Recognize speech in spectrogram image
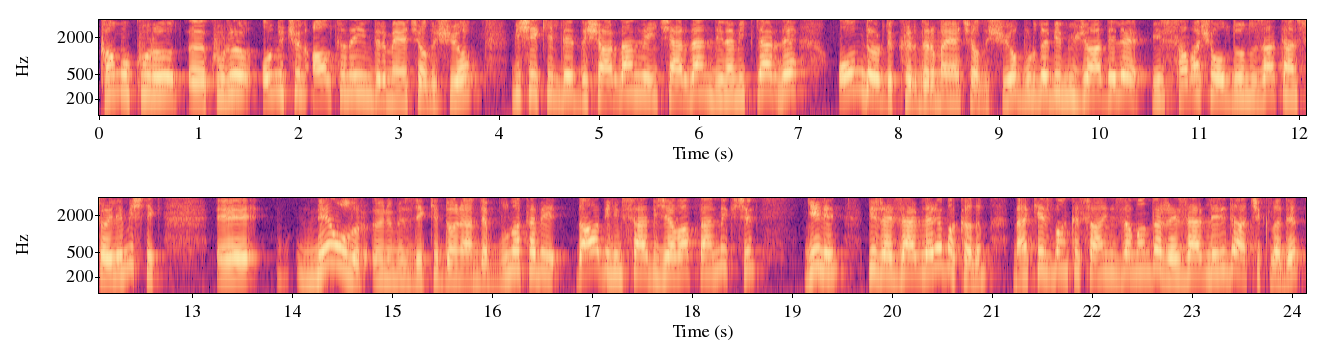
Kamu kuru e, kuru 13'ün altına indirmeye çalışıyor. Bir şekilde dışarıdan ve içeriden dinamikler de 14'ü kırdırmaya çalışıyor. Burada bir mücadele, bir savaş olduğunu zaten söylemiştik. Ee, ne olur önümüzdeki dönemde? Buna tabii daha bilimsel bir cevap vermek için gelin bir rezervlere bakalım. Merkez Bankası aynı zamanda rezervleri de açıkladı.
